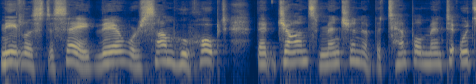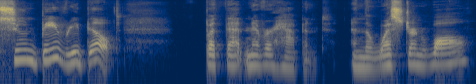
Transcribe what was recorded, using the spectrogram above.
Needless to say, there were some who hoped that John's mention of the temple meant it would soon be rebuilt. But that never happened, and the Western Wall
